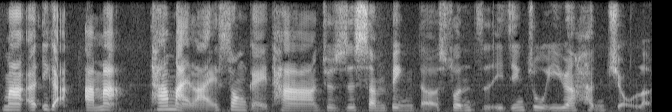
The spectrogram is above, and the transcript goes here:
妈呃一个阿妈。她买来送给她就是生病的孙子，已经住医院很久了。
